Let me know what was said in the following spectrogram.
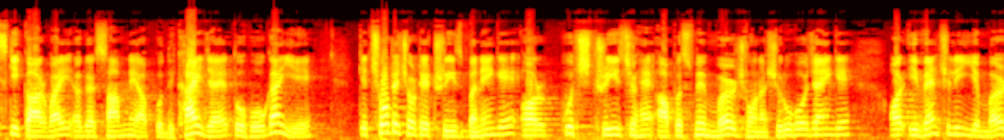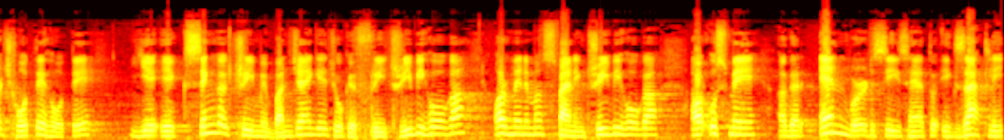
اس کی کاروائی اگر سامنے آپ کو دکھائی جائے تو ہوگا یہ کہ چھوٹے چھوٹے ٹریز بنیں گے اور کچھ ٹریز جو ہیں آپس میں مرج ہونا شروع ہو جائیں گے اور ایونچلی یہ مرج ہوتے ہوتے یہ ایک سنگل ٹری میں بن جائیں گے جو کہ فری ٹری بھی ہوگا اور منیمم اسپیننگ ٹری بھی ہوگا اور اس میں اگر این ورڈ سیز تو ایگزیکٹلی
